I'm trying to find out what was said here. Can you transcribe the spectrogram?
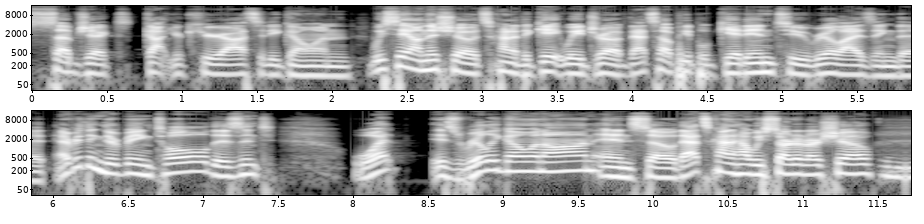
subject got your curiosity going. We say on this show it's kind of the gateway drug. That's how people get into realizing that everything they're being told isn't what is really going on. And so that's kind of how we started our show. Mm-hmm.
